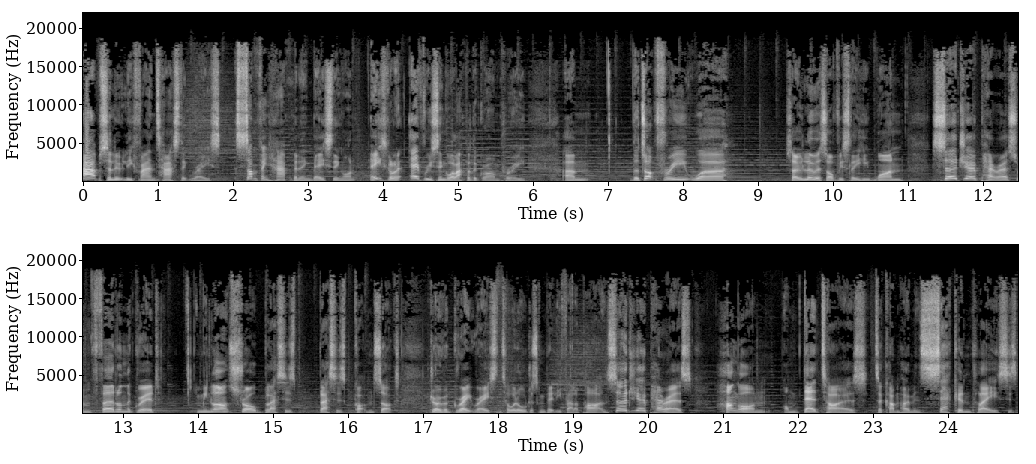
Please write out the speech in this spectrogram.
Absolutely fantastic race. Something happening basically on basically on every single lap of the Grand Prix. Um, the top three were so Lewis obviously he won. Sergio Perez from third on the grid. I mean Lance Stroll, bless his bless his cotton socks, drove a great race until it all just completely fell apart. And Sergio Perez hung on on dead tyres to come home in second place, his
